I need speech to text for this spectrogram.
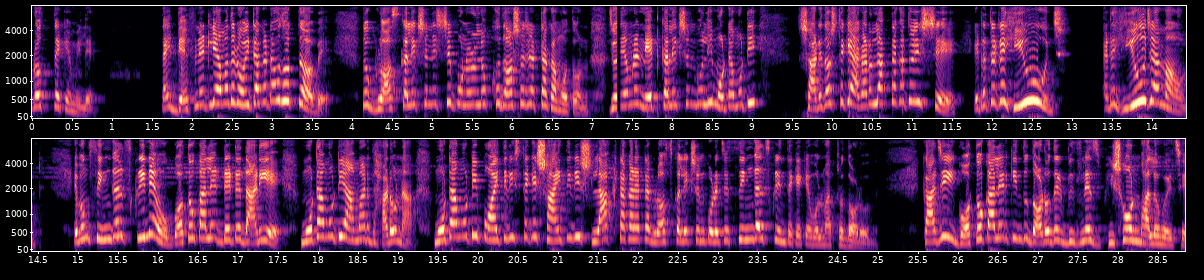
প্রত্যেকে মিলে। তাই ডেফিনেটলি আমাদের ওই টাকাটাও ধরতে হবে। তো গ্রস কালেকশন এসছে পনেরো লক্ষ দশ হাজার টাকা মতন। যদি আমরা নেট কালেকশন বলি, মোটামুটি সাড়ে দশ থেকে এগারো লাখ টাকা তো এসছে। এটা তো একটা হিউজ একটা হিউজ অ্যামাউন্ট এবং সিঙ্গেল স্ক্রিনেও গতকালের ডেটে দাঁড়িয়ে মোটামুটি আমার ধারণা, মোটামুটি পঁয়ত্রিশ থেকে সাঁত্রিশ লাখ টাকার একটা গ্রস কালেকশন করেছে সিঙ্গেল স্ক্রিন থেকে কেবলমাত্র দরদ। কাজেই গতকালের কিন্তু দরদের বিজনেস ভীষণ ভালো হয়েছে।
